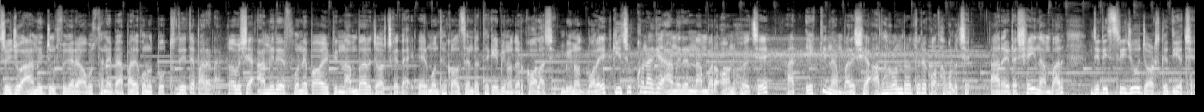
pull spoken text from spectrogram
শ্রীজু আমির জুলফিকারের অবস্থানের ব্যাপারে কোনো তথ্য দিতে পারে না। তবে সে আমিরের ফোনে পাওয়া একটি নাম্বার জর্জকে দেয়। এর মধ্যে কল সেন্টার থেকে বিনোদের কল আসে। বিনোদ বলে, কিছুক্ষণ আগে আমিরের নাম্বার অন হয়েছে আর একটি নাম্বারে সে আধা ঘণ্টা ধরে কথা বলেছে। আর এটা সেই নাম্বার যেটি শ্রীজু জর্জকে দিয়েছে।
